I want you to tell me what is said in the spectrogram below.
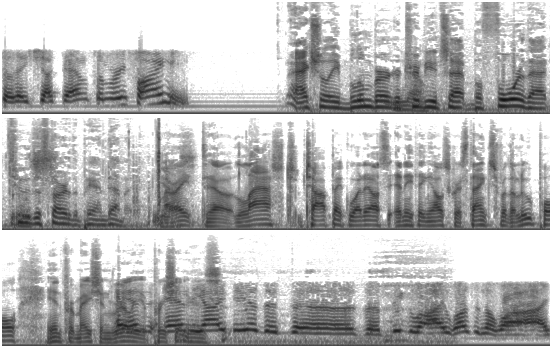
So they shut down some refining. Actually, Bloomberg attributes that before that to the start of the pandemic. All right. Uh, last topic. What else? Anything else, Chris? Thanks for the loophole information. Really and, appreciate and it. the idea that the the big lie wasn't a lie,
